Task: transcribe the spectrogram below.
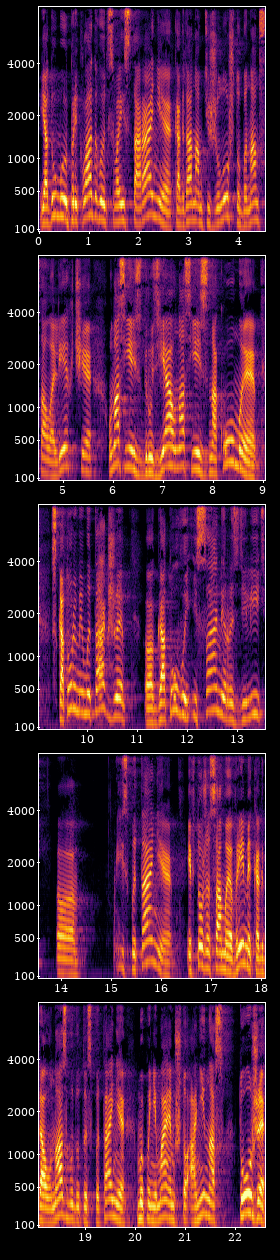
я думаю, прикладывают свои старания, когда нам тяжело, чтобы нам стало легче. У нас есть друзья, у нас есть знакомые, с которыми мы также э, готовы и сами разделить Э, испытания, и в то же самое время, когда у нас будут испытания, мы понимаем, что они нас тоже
